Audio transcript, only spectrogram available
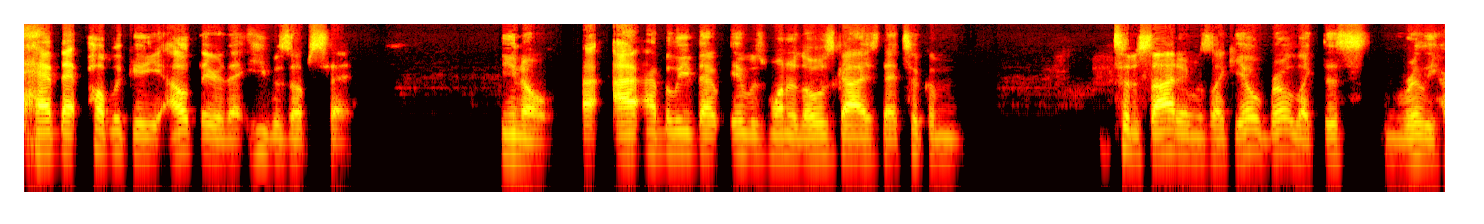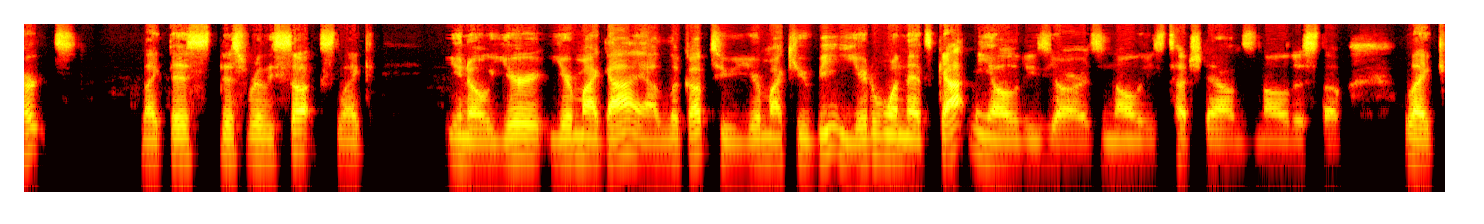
have that publicly out there that he was upset you know i i I believe that it was one of those guys that took him to the side and was like yo bro like this really hurts. Like this this really sucks. Like you know you're you're my guy i look up to you you're my qb you're the one that's got me all of these yards and all of these touchdowns and all of this stuff. Like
